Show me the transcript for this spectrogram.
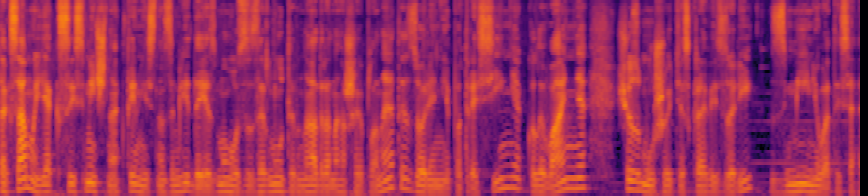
Так само, як сейсмічна активність на Землі дає змогу зазирнути в надра нашої планети, зоряні потрясіння, коливання, що змушують яскравість зорі змінюватися,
